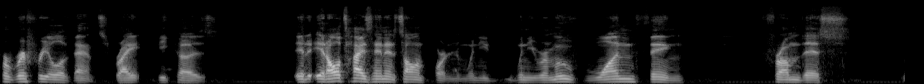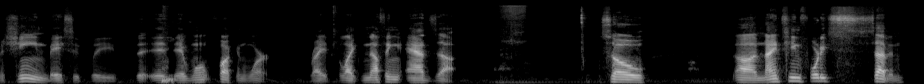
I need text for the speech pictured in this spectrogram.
peripheral events, right? Because it, it all ties in and it's all important. And when you when you remove one thing from this machine, basically, it, it won't fucking work, right? Like nothing adds up. So, uh, 1947,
